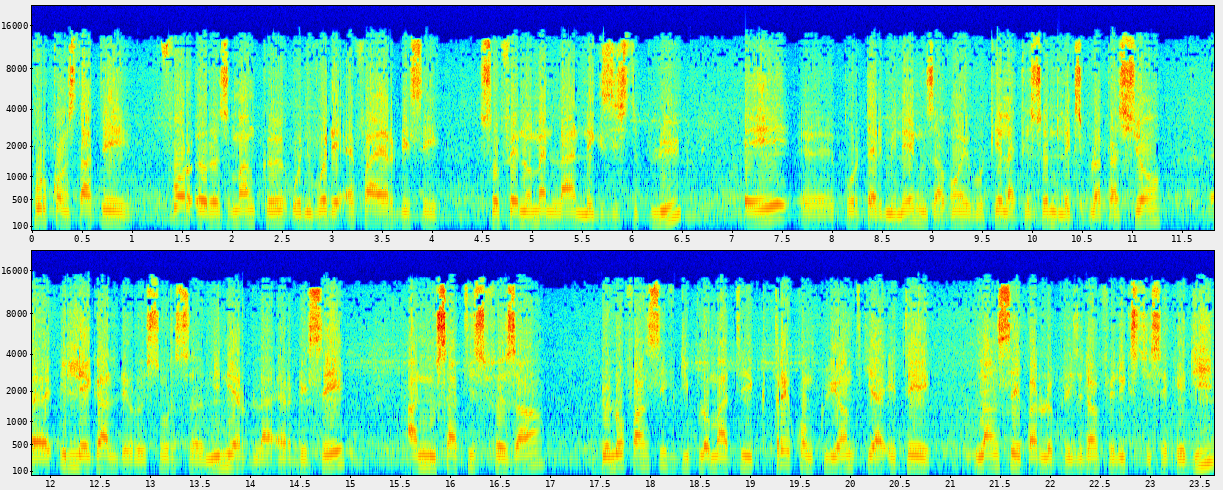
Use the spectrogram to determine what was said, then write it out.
pour constater fort heureusement qu'au niveau des FARDC, ce phénomène-là n'existe plus. Et euh, pour terminer, nous avons évoqué la question de l'exploitation euh, illégale des ressources minières de la RDC en nous satisfaisant de l'offensive diplomatique très concluante qui a été lancée par le président Félix Tshisekedi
